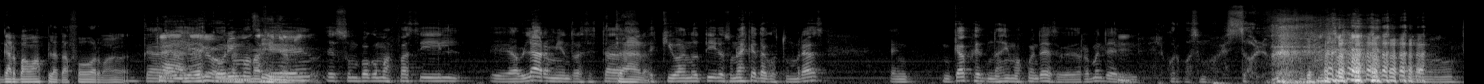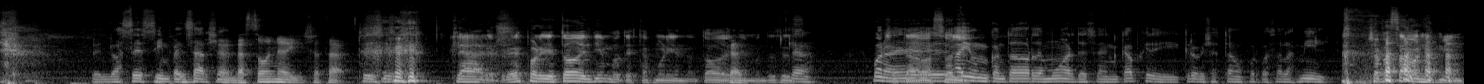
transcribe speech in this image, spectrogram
Garpa más plataforma. ¿no? Claro, Claro, descubrimos más que dinámico. es un poco más fácil eh, hablar mientras estás Claro. esquivando tiros. Una vez que te acostumbras, en, en Cuphead nos dimos cuenta de eso, que de repente el, Mm. el cuerpo se mueve solo. No, lo haces sin pensar ya. En la zona y ya está. Sí, sí, Claro, pero es porque todo el tiempo te estás muriendo, todo el Claro. tiempo. Entonces, claro. Bueno, eh, hay un contador de muertes en Cuphead y creo que ya estamos por pasar las mil. ya pasamos las mil.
